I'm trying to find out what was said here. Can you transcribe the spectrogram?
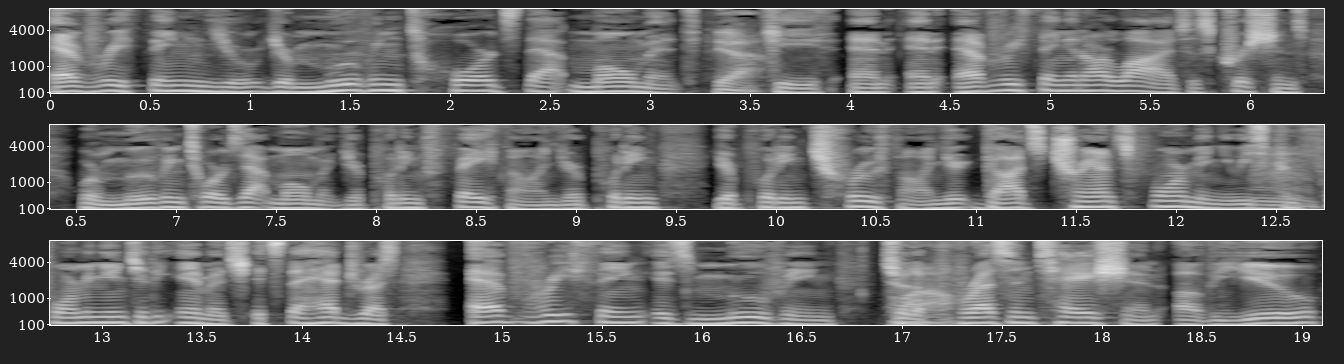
Everything you're you're moving towards that moment, Yeah. Keith, and and everything in our lives as Christians, we're moving towards that moment. You're putting faith on, you're putting you're putting truth on. You're, God's transforming you. He's Mm. conforming you into the image. It's the headdress. Everything is moving to Wow. the presentation of you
